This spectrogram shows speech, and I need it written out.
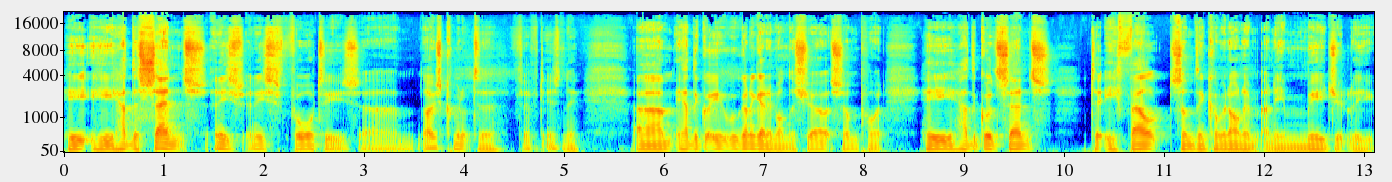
He he had the sense in his in his forties. Um, no, he's coming up to fifty, isn't he? Um, he had the good. We're going to get him on the show at some point. He had the good sense to. He felt something coming on him, and he immediately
